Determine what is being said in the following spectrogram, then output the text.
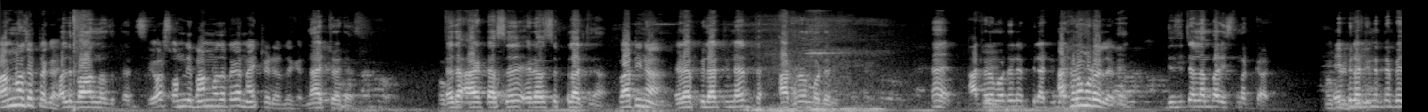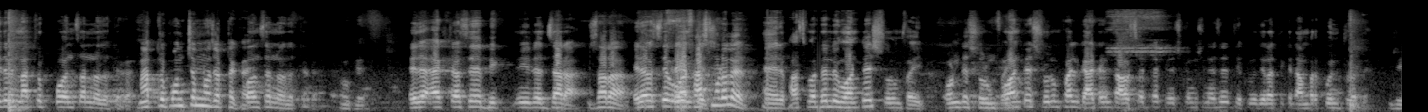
বান্ন হাজার টাকায় অনলি বাউন্ন হাজার টাকা। ভিউয়ার্স অনলি বান্ন হাজার টাকা নাইট রাইডার দেখেন। নাইট রাইডার এটা আরেকটা আছে এটা হচ্ছে প্লাটিনা প্লাটিনা এটা প্লাটিনার আঠারো মডেল হ্যাঁ আঠারো মডেলের প্লাটিনা আঠারো মডেলের ডিজিটাল নাম্বার স্মার্ট কার্ড এই প্লাটিনাটা পেয়ে যাবেন মাত্র পঞ্চান্ন হাজার টাকা। মাত্র পঞ্চান্ন হাজার টাকা? পঞ্চান্ন হাজার টাকা ওকে এটা একটা আছে এটা যারা যারা এটা হচ্ছে ফার্স্ট মডেলের হ্যাঁ ফার্স্ট মডেলের one test showroom file contest showroom one test showroom file garden কিন্তু আউটসাইডটা ফ্রেশ কন্ডিশন আছে যে কোনো জেলা থেকে নাম্বার করে নিতে পারবে জি।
